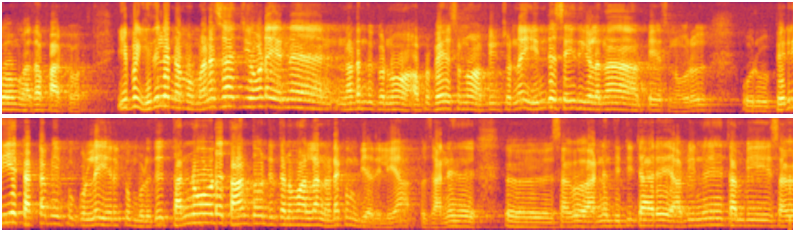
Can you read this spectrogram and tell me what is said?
கோபமாக தான் பார்க்க வரும். இப்போ இதில் நம்ம மனசாட்சியோட என்ன நடந்துக்கணும் அப்படி பேசணும் அப்படின்னு சொன்னால் இந்த செய்திகளை தான் பேசணும். ஒரு ஒரு பெரிய கட்டமைப்புக்குள்ளே இருக்கும் பொழுது தன்னோட தான் தோன்றித்தனமாலாம் நடக்க முடியாது இல்லையா? இப்போ சகோ அண்ணன் திட்டிட்டாரு அப்படின்னு தம்பி சக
